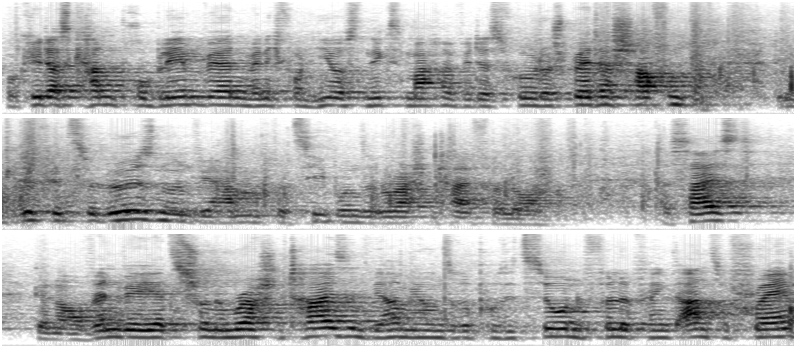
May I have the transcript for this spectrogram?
Okay, das kann ein Problem werden, wenn ich von hier aus nichts mache, wird es früher oder später schaffen, den Griff hier zu lösen und wir haben im Prinzip unseren Russian Tie verloren. Das heißt, genau, wenn wir jetzt schon im Russian Tie sind, wir haben hier unsere Position und Philipp fängt an zu frame,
